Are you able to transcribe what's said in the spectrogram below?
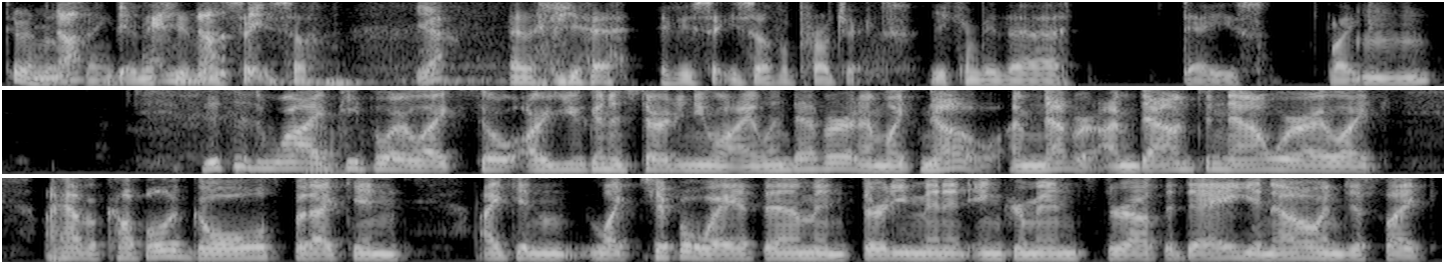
doing little Not- things. And if you then set nothing. yourself yeah. and if yeah, if you set yourself a project, you can be there days. Like hmm This is why people are like, "So, are you going to start a new island ever?" And I'm like, "No, I'm never. I'm down to now where I like, I have a couple of goals, but I can, I can like chip away at them in 30 minute increments throughout the day, you know, and just like,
